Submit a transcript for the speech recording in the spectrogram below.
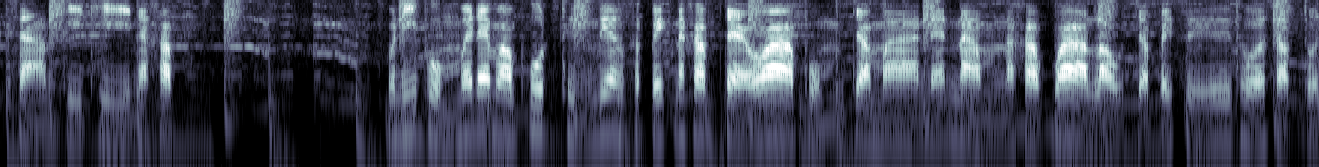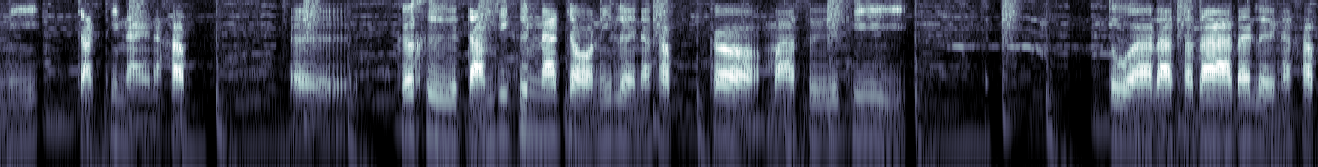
X3 GT นะครับ วันนี้ผมไม่ได้มาพูดถึงเรื่องสเปคนะครับ แต่ว่าผมจะมาแนะนำนะครับว่าเราจะไปซื้อโทรศัพท์ตัวนี้จากที่ไหนนะครับ เอ่อ ก็คือตามที่ขึ้นหน้าจอนี้เลยนะครับ ก็มาซื้อที่ตัว Lazada ได้เลยนะครับ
